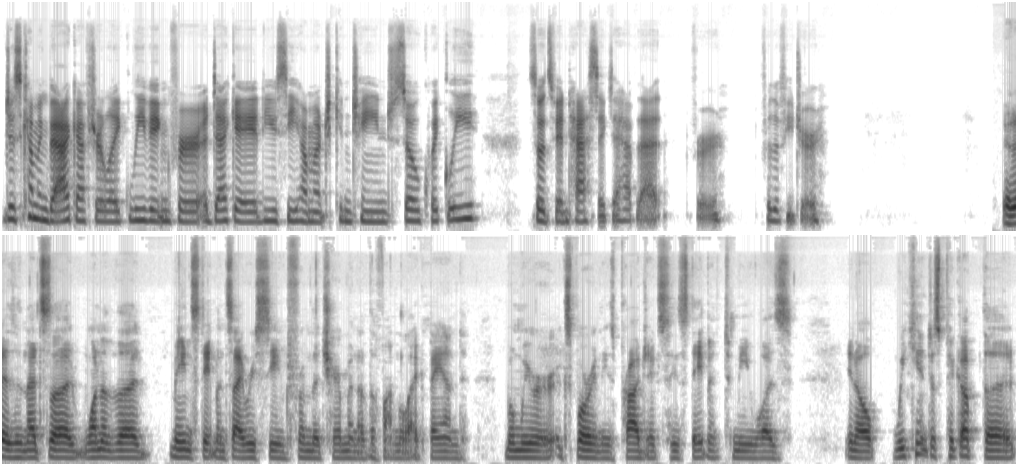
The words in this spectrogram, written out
just coming back after like leaving for a decade, you see how much can change so quickly. So it's fantastic to have that for for the future. It is, and that's uh, one of the main statements I received from the chairman of the Fond du Lac Band when we were exploring these projects. His statement to me was, you know, we can't just pick up the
